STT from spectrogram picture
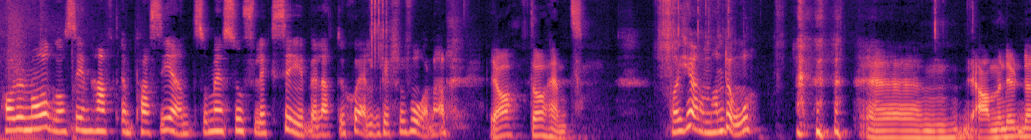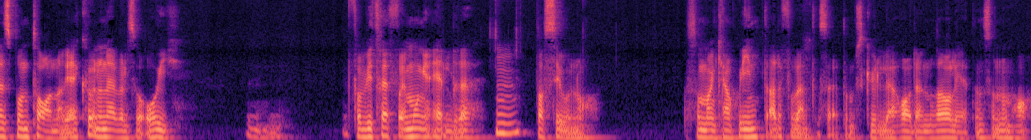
Har du någonsin haft en patient som är så flexibel att du själv blir förvånad? Ja, det har hänt. Vad gör man då? Ehm, ja, men den spontana reaktionen är väl så oj. Mm. För vi träffar ju många äldre Mm. personer som man kanske inte hade förväntat sig att de skulle ha den rörligheten som de har.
